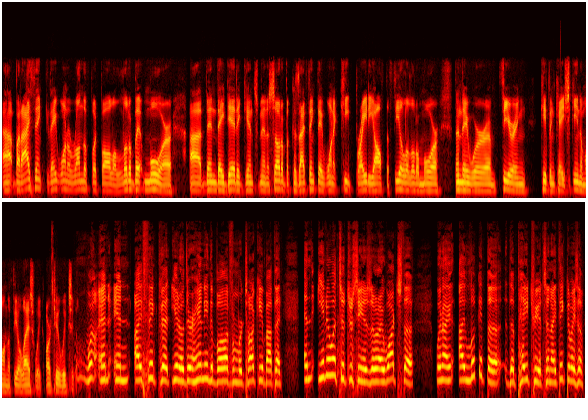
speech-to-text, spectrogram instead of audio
Uh, but I think they want to run the football a little bit more uh, than they did against Minnesota because I think they want to keep Brady off the field a little more than they were um, fearing keeping Case Keenum on the field last week or two weeks ago. Well, and and I think that you know they're handing the ball off, and we're talking about that. And you know what's interesting is that when I watch the when I I look at the the Patriots, and I think to myself,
